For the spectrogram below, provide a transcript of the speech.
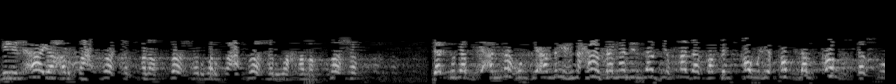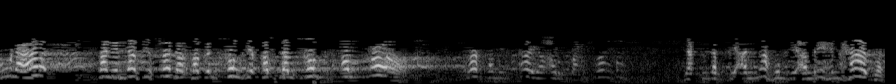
من الآية 14 13 و14 و15 لتنبئنهم بأمرهم. هذا من الذي صدق في القول قبل القول تذكرون هذا من الذي صدق في القول قبل القول الله! رقم الآية 14 لتنبئنهم بأمرهم هذا.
